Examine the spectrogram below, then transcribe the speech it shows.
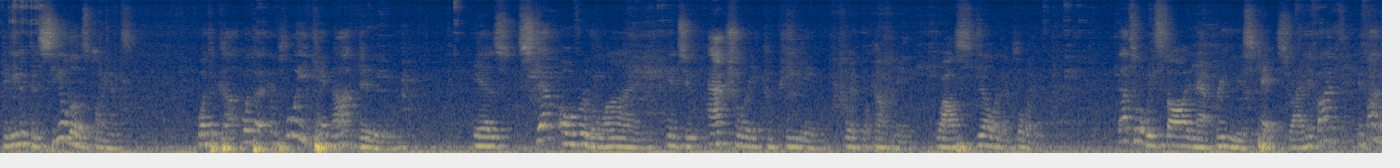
can even conceal those plans. What the, what the employee cannot do is step over the line into actually competing with the company while still an employee. That's what we saw in that previous case, right? If I'm if I'm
